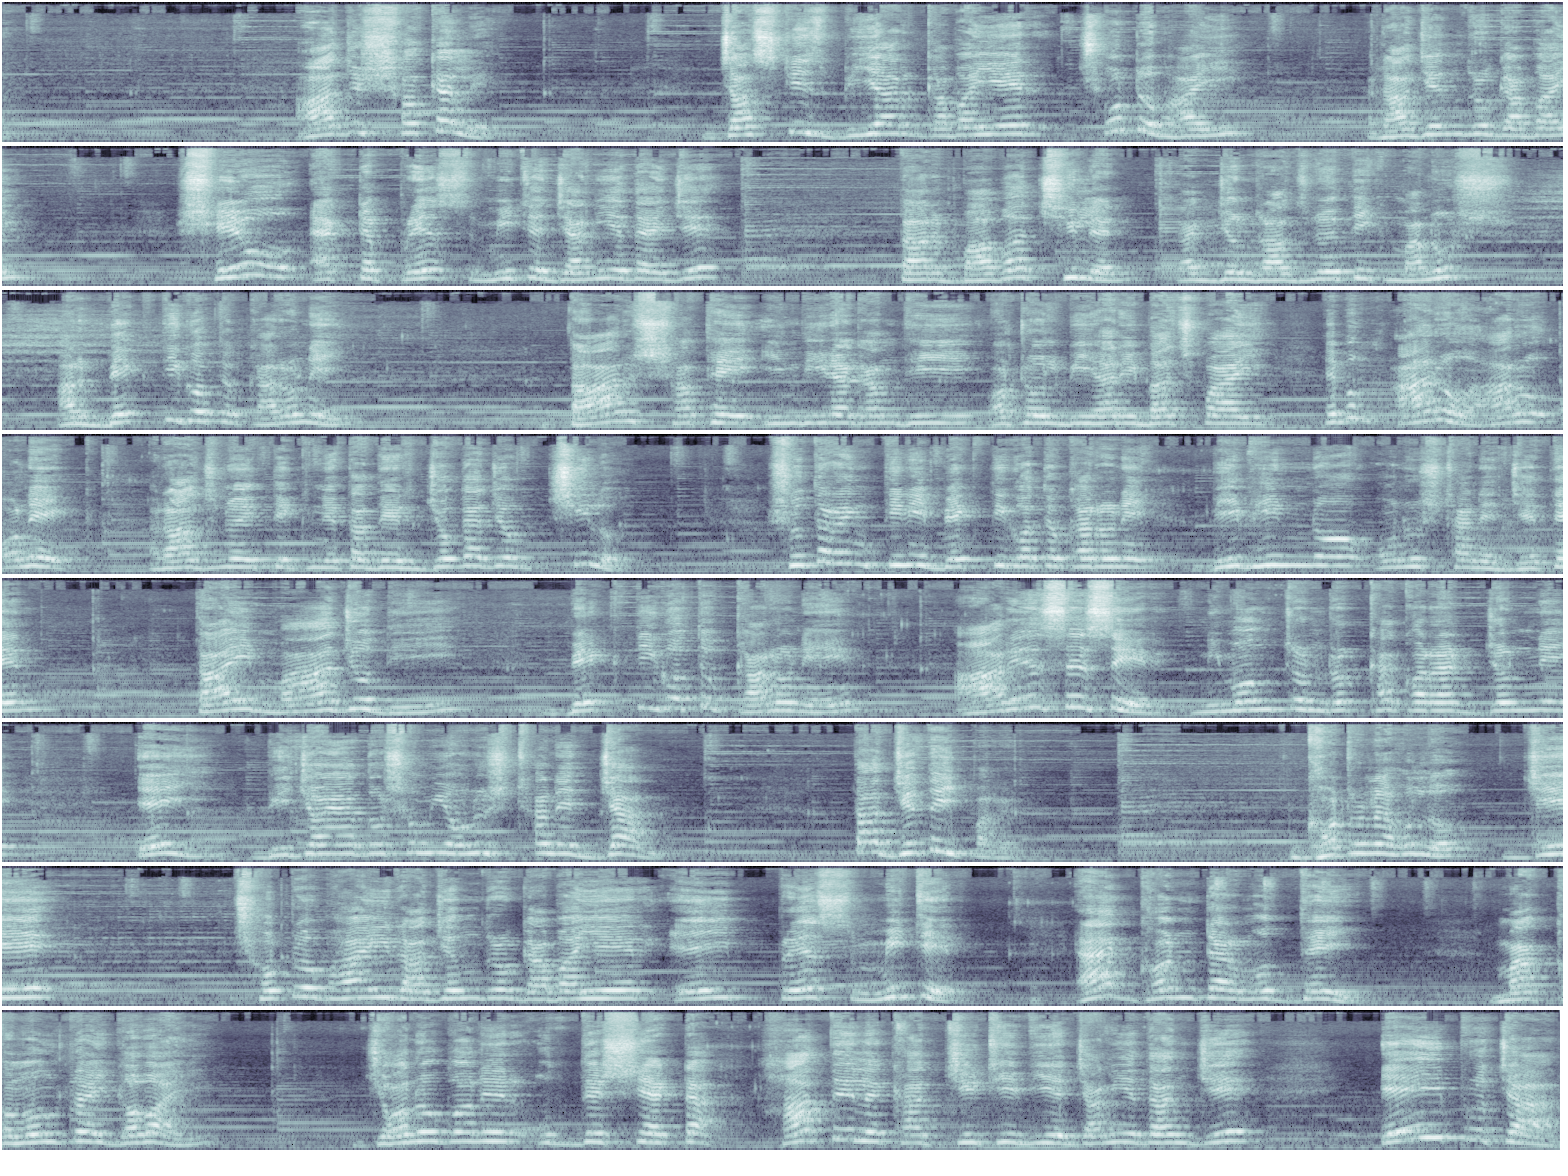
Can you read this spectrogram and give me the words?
আজ সকালে জাস্টিস বি আর গাবাইয়ের ছোট ভাই রাজেন্দ্র গাবাই, সেও একটা প্রেস মিটে জানিয়ে দেয় যে তার বাবা ছিলেন একজন রাজনৈতিক মানুষ আর ব্যক্তিগত কারণেই তার সাথে ইন্দিরা গান্ধী, অটল বিহারী বাজপেয়ী এবং আরও আরও অনেক রাজনৈতিক নেতাদের যোগাযোগ ছিল। সুতরাং তিনি ব্যক্তিগত কারণে বিভিন্ন অনুষ্ঠানে যেতেন। তাই মা যদি ব্যক্তিগত কারণে আরএসএস এর নিমন্ত্রণ রক্ষা করার জন্যে এই বিজয়া দশমী অনুষ্ঠানে যান। তা যেতেই পারেন। ঘটনা হলো যে ছোট ভাই রাজেন্দ্র গাবাইয়ের এই প্রেস মিটের এক ঘণ্টার মধ্যেই মা কমলতাই গাবাই জনগণের উদ্দেশ্যে একটা হাতে লেখা চিঠি দিয়ে জানিয়ে দেন যে এই প্রচার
